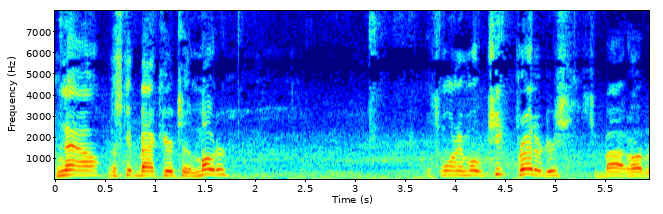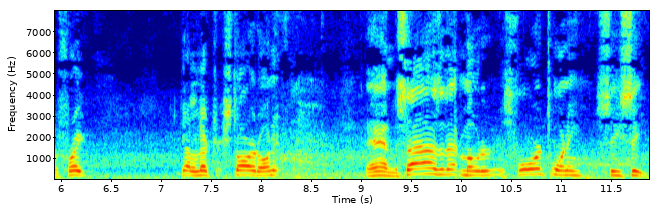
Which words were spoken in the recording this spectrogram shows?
Now, let's get back here to the motor. It's one of them old cheap Predators that you buy at Harbor Freight. Got electric start on it. And the size of that motor is 420 cc.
